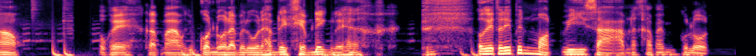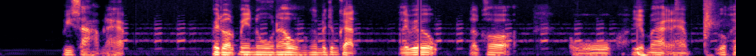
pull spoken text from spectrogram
อ้าว โอเค กลับมาเมื่อกี้กดโดนอะไรไม่รู้นะครับได้เข็มเด้งเลยฮะ โอเคตัวนี้เป็นมอด V3 นะครับให้มันกดโหลด V3 นะครับ ไปโหลดเมนูนะครับผมเงินไม่จำกัดเลเวลแล้วก็ โอ้เยอะมากนะครับ โอเค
